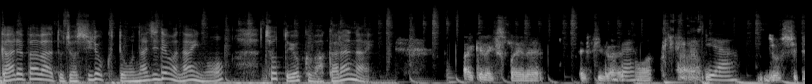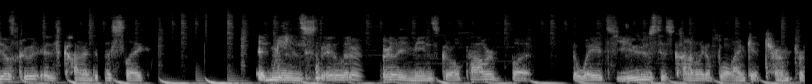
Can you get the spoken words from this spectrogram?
ガールパワーと女子力って同じではないの？ちょっとよくわからない。I can explain it if you guys Okay. want. Uh, Yeah. Yoshiryoku is kind of just like it means it literally means girl power, but the way it's used is kind of like a blanket term for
